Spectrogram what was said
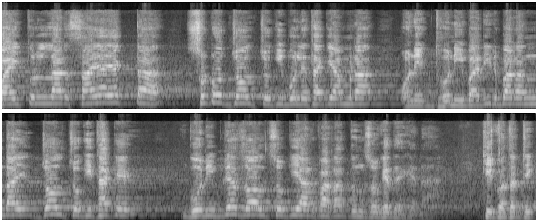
বাইতুল্লার ছায়া একটা ছোট জল চকি বলে থাকি আমরা। অনেক ধনী বাড়ির বারান্দায় জল চকি থাকে। গরিবরা জল চকি আর পাঠাতুন চোখে দেখে না। কি কথা ঠিক?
